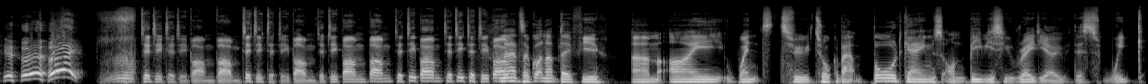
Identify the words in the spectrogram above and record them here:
Oi! Titty titty bum bum, titty titty bum, titty bum bum, titty bum, titty titty bum. Lads, I've got an update for you. Um, I went to talk about board games on BBC Radio this week,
